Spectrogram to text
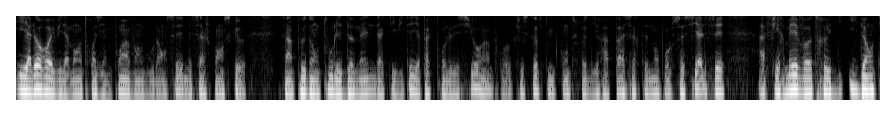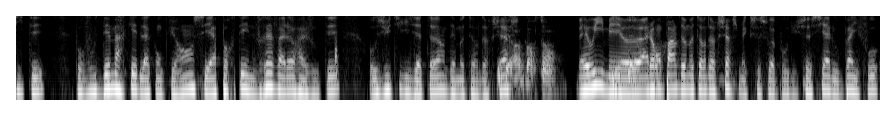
et alors, évidemment, un troisième point avant de vous lancer, mais ça, je pense que c'est un peu dans tous les domaines d'activité. Il n'y a pas que pour le SEO. Hein. Pour Christophe, tu me contrediras pas certainement pour le social. C'est affirmer votre identité pour vous démarquer de la concurrence et apporter une vraie valeur ajoutée aux utilisateurs des moteurs de recherche. C'est important. Ben oui, mais euh, alors on parle de moteur de recherche, mais que ce soit pour du social ou pas, il faut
